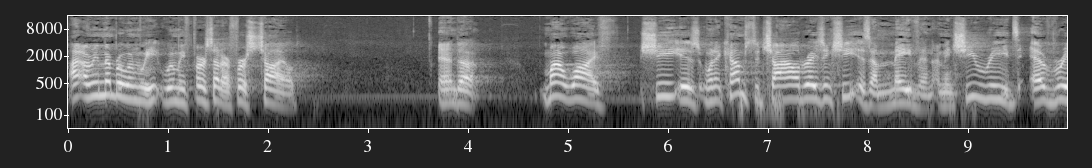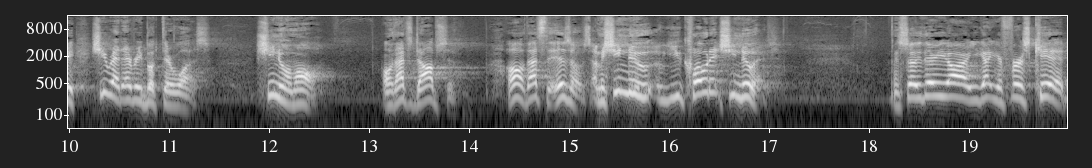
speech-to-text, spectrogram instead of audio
I, I remember when we when we first had our first child, and uh, my wife, she is when it comes to child raising, she is a maven. I mean, she reads every she read every book there was. She knew them all. Oh, that's Dobson. Oh, that's the Ezzos. I mean, she knew you quote it, she knew it. And so there you are, you got your first kid,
